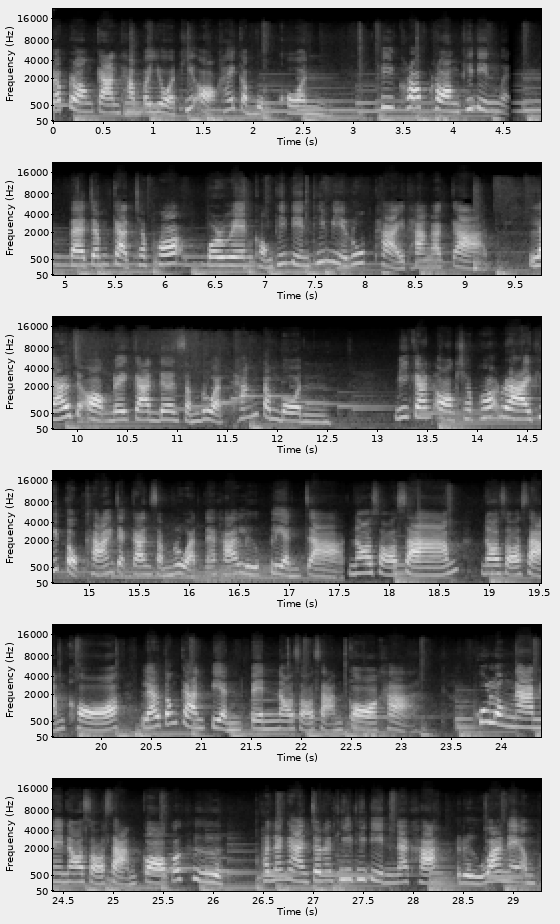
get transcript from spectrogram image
รับรองการทำประโยชน์ที่ออกให้กับบุคคล ที่ครอบครองที่ดินเหมือน แต่จำกัดเฉพาะบริเวณของที่ดินที่มีรูปถ่ายทางอากาศ แล้วจะออกโดยการเดินสำรวจทั้งตำบล มีการออกเฉพาะรายที่ตกค้างจากการสำรวจนะคะ หรือเปลี่ยนจากนส3นส3ขอ แล้วต้องการเปลี่ยนเป็นนส3กค่ะ ผู้ลงนามในนส3กก็คือ พนักงานเจ้าหน้าที่ที่ดินนะคะ หรือว่าในอำเภ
